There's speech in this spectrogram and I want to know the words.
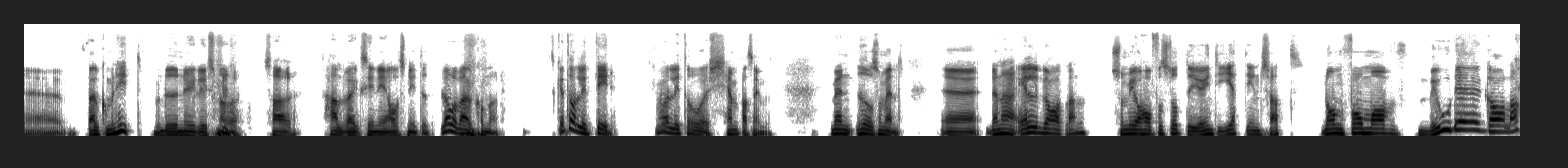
Uh, välkommen hit om du är ny lyssnare så här halvvägs in i avsnittet. Blir du välkomnad. Ska ta lite tid. Ska vara lite att kämpa sig mot. Men hur som helst, uh, den här Elgalan som jag har förstått det, jag är inte jätteinsatt. Någon form av modegala,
